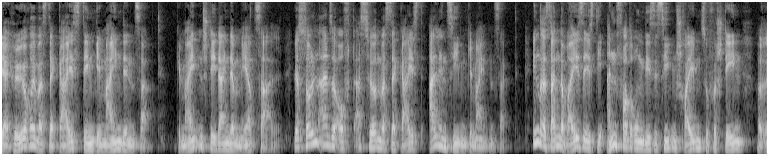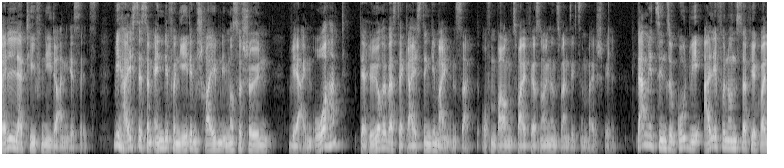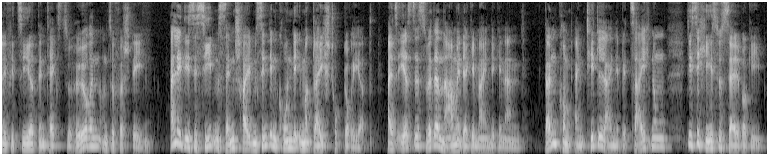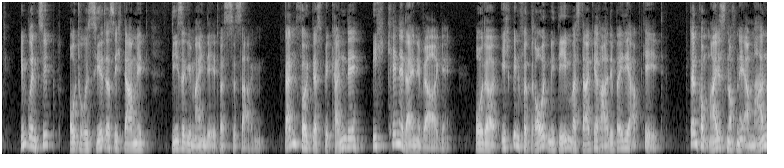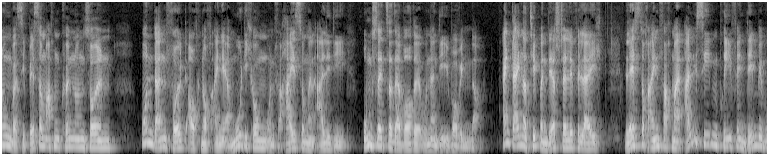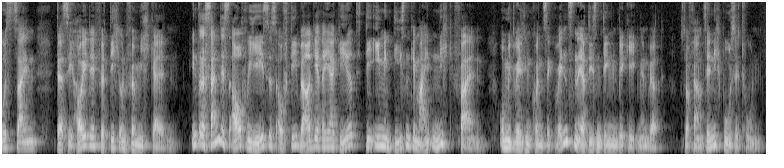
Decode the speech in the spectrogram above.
der höre, was der Geist den Gemeinden sagt. Gemeinden steht da in der Mehrzahl. Wir sollen also auf das hören, was der Geist allen sieben Gemeinden sagt. Interessanterweise ist die Anforderung, diese sieben Schreiben zu verstehen, relativ nieder angesetzt. Wie heißt es am Ende von jedem Schreiben immer so schön, wer ein Ohr hat, der höre, was der Geist den Gemeinden sagt. Offenbarung 2, Vers 29 zum Beispiel. Damit sind so gut wie alle von uns dafür qualifiziert, den Text zu hören und zu verstehen. Alle diese sieben Sendschreiben sind im Grunde immer gleich strukturiert. Als erstes wird der Name der Gemeinde genannt. Dann kommt ein Titel, eine Bezeichnung, die sich Jesus selber gibt. Im Prinzip autorisiert er sich damit, dieser Gemeinde etwas zu sagen. Dann folgt das bekannte Ich kenne deine Werke oder Ich bin vertraut mit dem, was da gerade bei dir abgeht. Dann kommt meist noch eine Ermahnung, was sie besser machen können und sollen und dann folgt auch noch eine Ermutigung und Verheißung an alle die Umsetzer der Worte und an die Überwinder. Ein kleiner Tipp an der Stelle vielleicht, lässt doch einfach mal alle sieben Briefe in dem Bewusstsein, dass sie heute für dich und für mich gelten. Interessant ist auch, wie Jesus auf die Werke reagiert, die ihm in diesen Gemeinden nicht gefallen und mit welchen Konsequenzen er diesen Dingen begegnen wird, sofern sie nicht Buße tun.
